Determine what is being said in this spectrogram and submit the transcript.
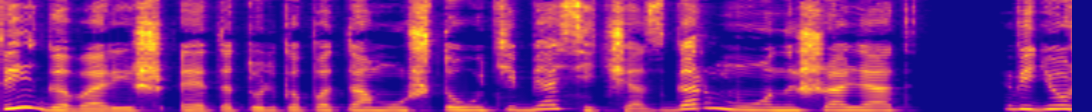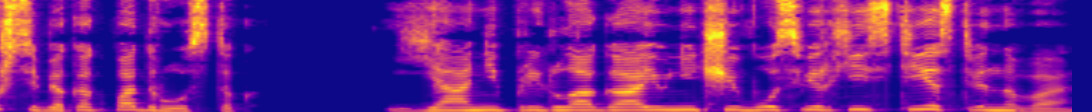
Ты говоришь это только потому, что у тебя сейчас гормоны шалят. Ведешь себя как подросток. Я не предлагаю ничего сверхъестественного.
